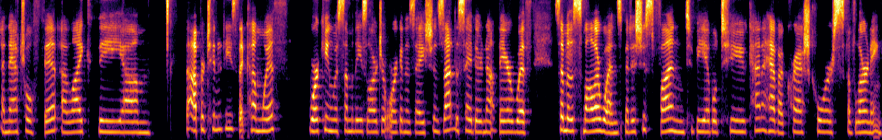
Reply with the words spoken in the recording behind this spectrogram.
a natural fit. I like the um, the opportunities that come with working with some of these larger organizations. Not to say they're not there with some of the smaller ones, but it's just fun to be able to kind of have a crash course of learning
